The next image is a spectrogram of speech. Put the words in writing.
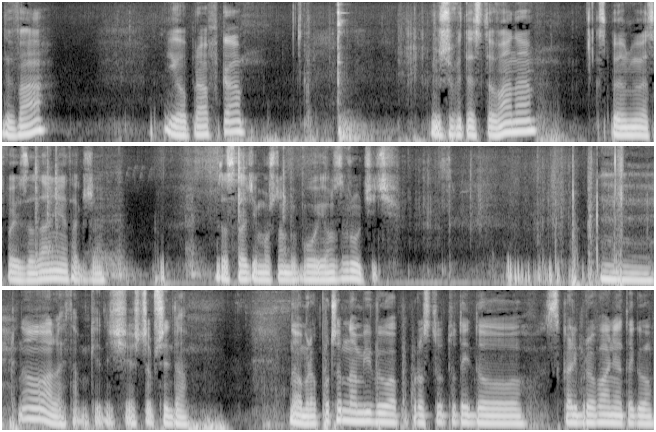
2 i oprawka już wytestowana. Spełniła swoje zadanie, także w zasadzie można by było ją zwrócić. Eee, No, ale tam kiedyś się jeszcze przyda. Dobra, potrzebna mi była po prostu tutaj do skalibrowania tego,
